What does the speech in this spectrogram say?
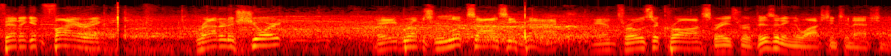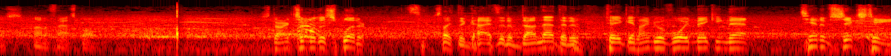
Finnegan firing. Grounded to short. Abrams looks Ozzie back and throws across. Braves were visiting the Washington Nationals on a fastball. Starts him with a splitter. Seems like the guys that have done that that have taken. Trying to avoid making that 10 of 16.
